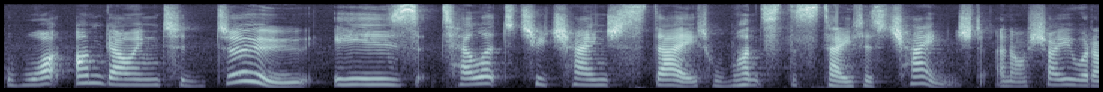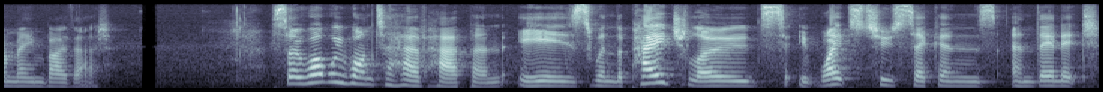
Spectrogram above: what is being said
what I'm going to do is tell it to change state once the state has changed. And I'll show you what I mean by that. So what we want to have happen is when the page loads, it waits two seconds and then it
